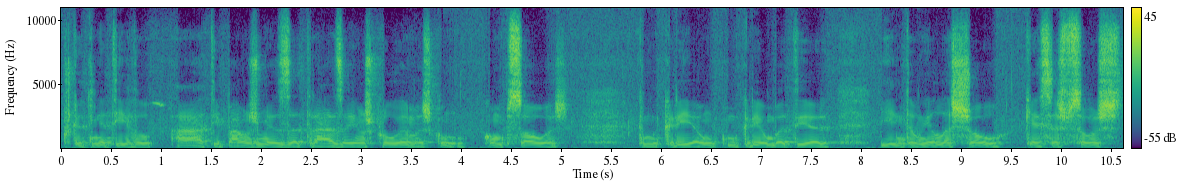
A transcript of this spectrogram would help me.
Porque eu tinha tido, há, tipo, há uns meses atrás, aí uns problemas com, com pessoas que me queriam, que me queriam bater e então ele achou que essas pessoas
